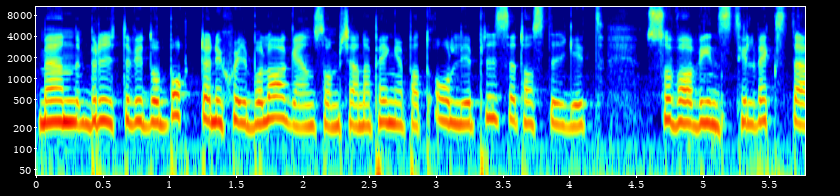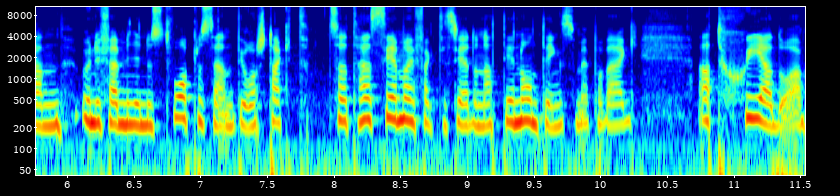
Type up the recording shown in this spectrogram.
Men bryter vi då bort energibolagen som tjänar pengar på att oljepriset har stigit så var vinsttillväxten ungefär minus 2% i årstakt. Så att här ser man ju faktiskt redan att det är någonting som är på väg att ske då.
